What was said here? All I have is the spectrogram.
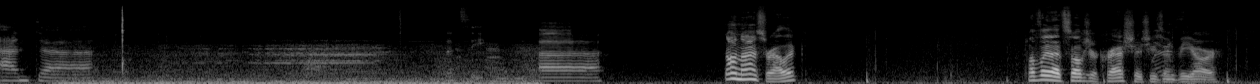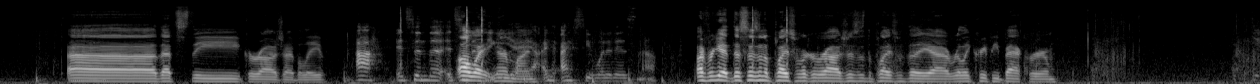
and uh, let's see. Uh, Oh, nice, Relic. Hopefully that solves your crash issues in? VR. Uh, that's the garage, I believe. ah, it's in the. It's Oh, in wait, thingy. never Yeah, mind. Yeah, I, I see what it is now. I forget, this isn't a place with a garage. This is the place with the uh, really creepy back room. Yeah.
